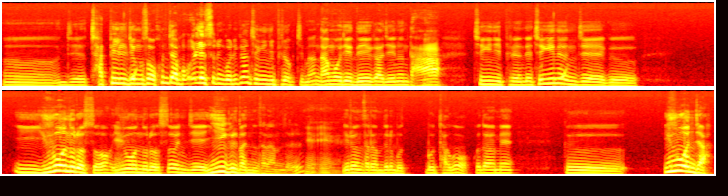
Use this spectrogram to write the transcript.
어 이제 자필 증서 혼자 몰래 쓰는 거니까 증인이 필요 없지만 나머지 네 가지는 다 증인이 필요한데 증인은 이제 그 이 유언으로서 예. 유언으로서 이제 이익을 받는 사람들 예, 예. 이런 사람들은 못 못하고 그 다음에 그 유언자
